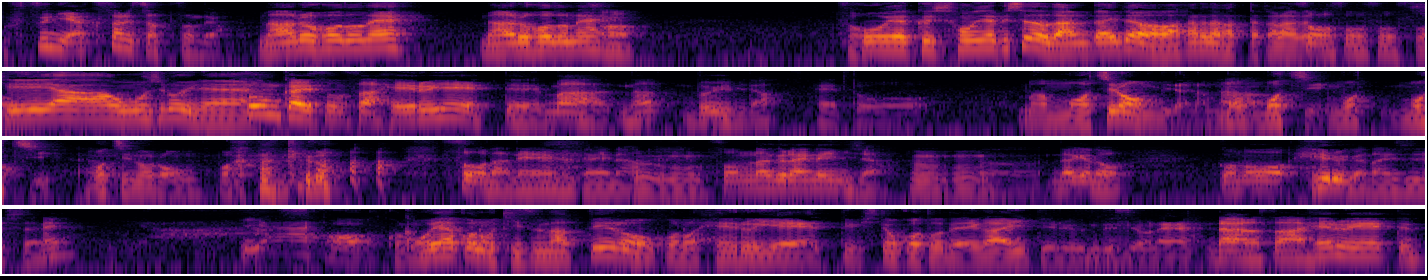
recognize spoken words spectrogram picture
ー普通に訳されちゃってたんだよ、なるほどね。なるほどね、うん、翻訳し翻訳してた段階では分からなかったから。そうそうそうそう。いやー面白いね。今回そのさヘルイエーってまあなどういう意味だ？えっ、とまあもちろんみたいな。もうんもちももち。うん。もちの論。分からんけど。そうだねみたいな、うんうん。そんなぐらいの意味じゃん、うんううんん。だけどこのヘルが大事でしたねいやこの親子の絆っていうのをこの「ヘルイエー」っていう一言で描いてるんですよね。だからさヘルイエーって、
